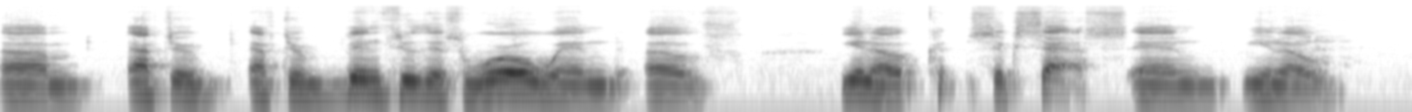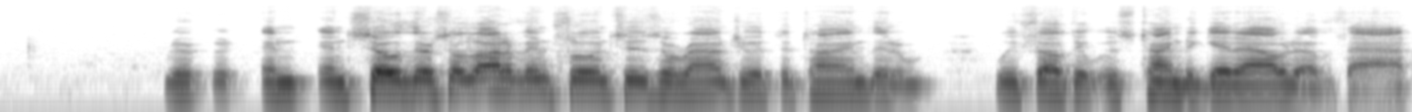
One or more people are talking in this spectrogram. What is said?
um, after after been through this whirlwind of you know success and you know and and so there's a lot of influences around you at the time that we felt it was time to get out of that.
